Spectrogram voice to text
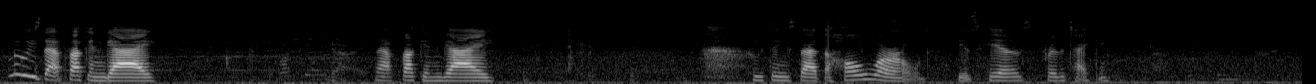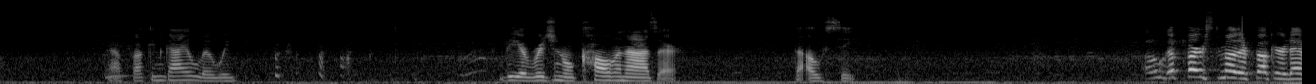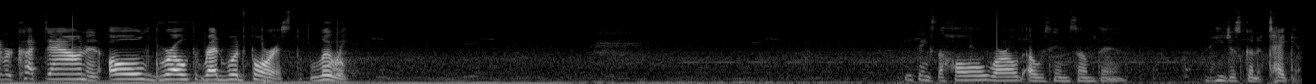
Louis's that fucking guy. That fucking guy who thinks that the whole world is his for the taking. That fucking guy, Louis. The original colonizer. The OC. Oh, The first motherfucker to ever cut down an old growth redwood forest, Louis. He thinks the whole world owes him something, and he's just gonna take it.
